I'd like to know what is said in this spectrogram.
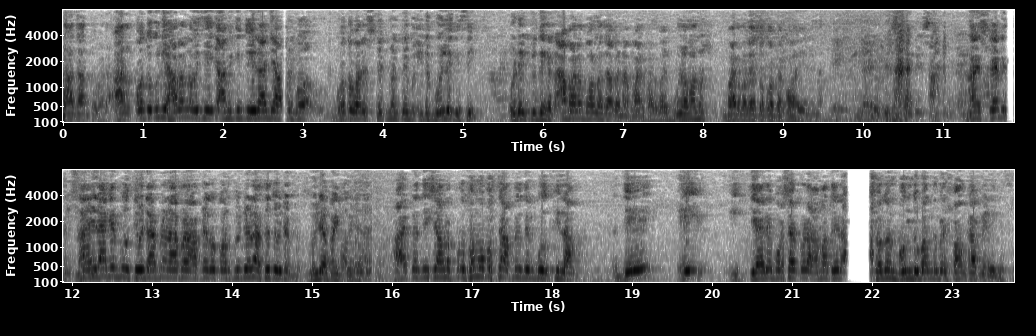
না জানতে পারে। আর কতগুলি হারানো হয়েছে আমি কিন্তু এর আগে আপনাকে গতবারের স্টেটমেন্টে এটা বলে গেছি। ওটা একটু দেখেন। আবার বলা যাবে না বারবার। ভাই বুড়া মানুষ বারবার এত কথা কয় না। না এর আগে বলছি, ওইটা আপনারা আবার আপনাকে কম্পিউটার আছে তো ওইটা ঘুরা ফাইট করে আর একটা দেশে আমরা প্রথম অবস্থায় আপনাদের বলছিলাম যে এই চেয়ারে বসার পরে আমাদের স্বজন বন্ধু বান্ধবের সংখ্যা বেড়ে গেছে।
